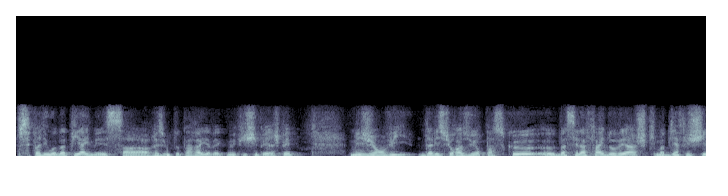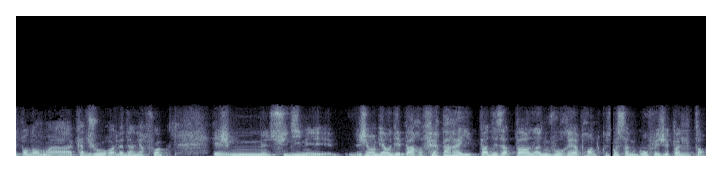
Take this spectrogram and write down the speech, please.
c'est pas des Web API, mais ça résulte pareil avec mes fichiers PHP mais j'ai envie d'aller sur Azure parce que euh, bah, c'est la faille d'OVH qui m'a bien fait chier pendant moins quatre jours la dernière fois. Et je me suis dit, mais j'aimerais bien au départ faire pareil, pas des pas à nouveau réapprendre, parce que ça me gonfle et j'ai pas le temps.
